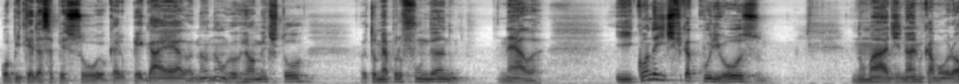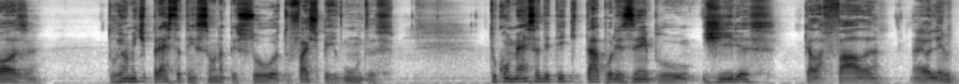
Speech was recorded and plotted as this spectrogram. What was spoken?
obter dessa pessoa, eu quero pegar ela. Não, não, eu realmente tô eu tô me aprofundando nela. E quando a gente fica curioso numa dinâmica amorosa, tu realmente presta atenção na pessoa, tu faz perguntas, tu começa a detectar, por exemplo, gírias que ela fala. Né? Eu lembro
